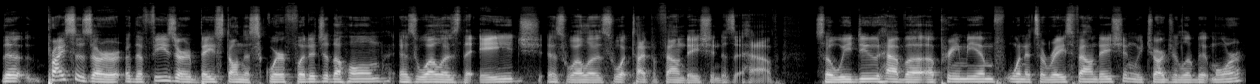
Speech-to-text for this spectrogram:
The prices are the fees are based on the square footage of the home as well as the age as well as what type of foundation does it have. So we do have a, a premium when it's a raised foundation. We charge a little bit more,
